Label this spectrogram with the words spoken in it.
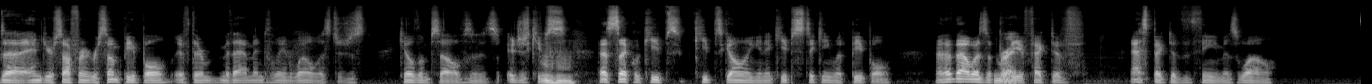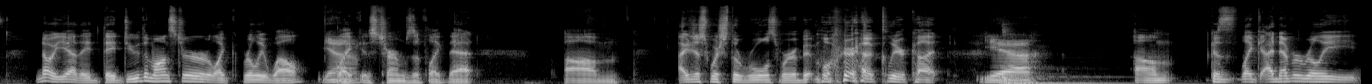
to end your suffering for some people, if they're that mentally unwell, was to just kill themselves, and it's, it just keeps Mm-hmm. that cycle keeps keeps going, and it keeps sticking with people. I thought that was a pretty Right. effective aspect of the theme as well. No, yeah, they they do the monster like really well. Yeah. Like in terms of like that. Um I just wish the rules were a bit more clear cut. Yeah, Um cuz like I never really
